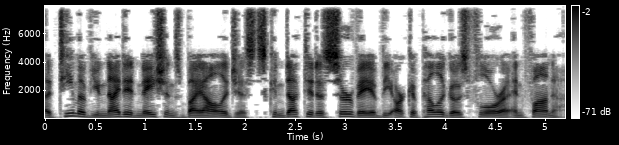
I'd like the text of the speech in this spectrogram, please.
a team of United Nations biologists conducted a survey of the archipelago's flora and fauna.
